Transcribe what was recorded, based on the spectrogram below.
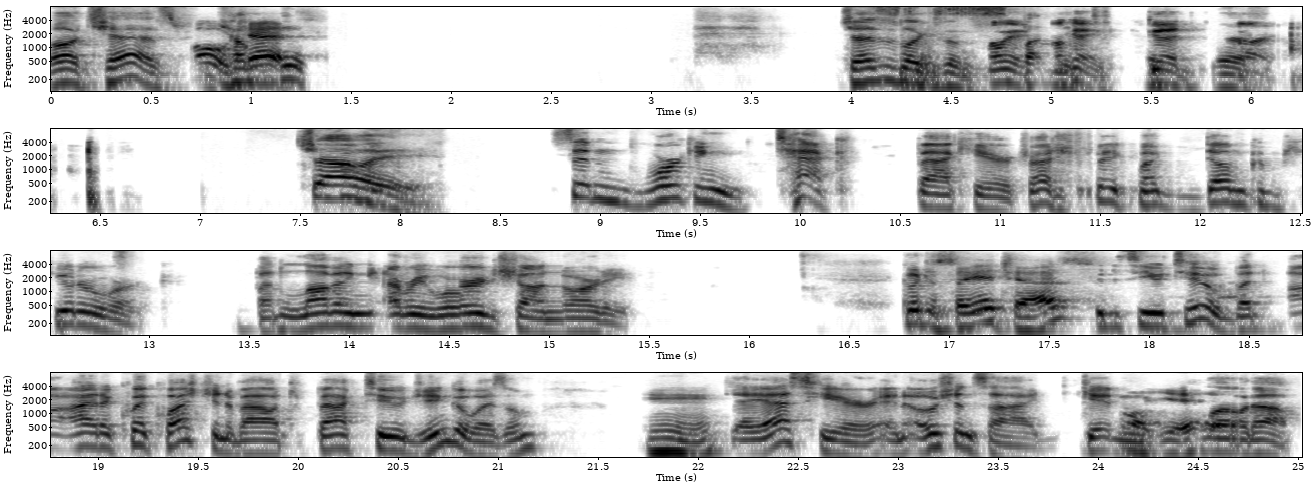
Oh, Chas. Oh, come Chas. in. Chas is like he's on Okay, okay, good. Yeah. Sorry. Charlie. Sitting working tech back here, trying to make my dumb computer work, but loving every word, Sean Doherty. Good to see you, Chas. Good to see you too. But I I had a quick question about back to jingoism. Mm. JS here in Oceanside getting Oh, yeah. blowed up.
